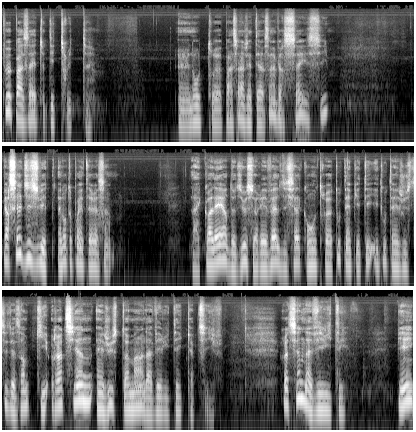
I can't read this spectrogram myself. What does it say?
peut pas être détruite. Un autre passage intéressant, verset ici. Verset 18, un autre point intéressant. La colère de Dieu se révèle du ciel contre toute impiété et toute injustice des hommes qui retiennent injustement la vérité captive. Retiennent la vérité, bien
